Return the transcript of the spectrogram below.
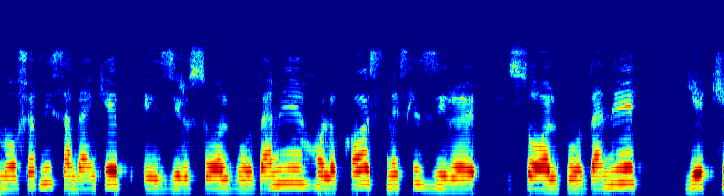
موافق نیستم. به اینکه زیر سوال بردن هولوکاست مثل زیر سوال بردن یک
